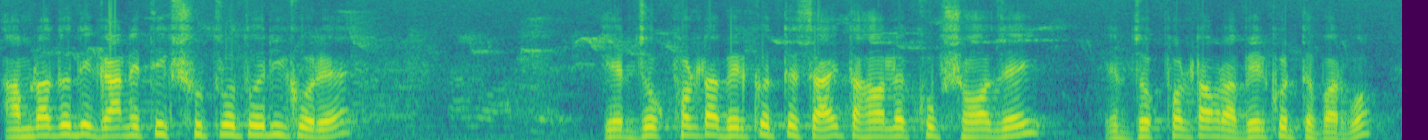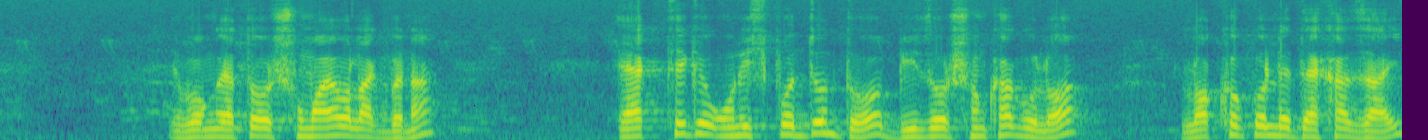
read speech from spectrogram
আমরা যদি গাণিতিক সূত্র তৈরি করে এর যোগফলটা বের করতে চাই, তাহলে খুব সহজেই এর যোগফলটা আমরা বের করতে পারব। এবং এত সময়ও লাগবে না। এক থেকে উনিশ পর্যন্ত বিজোড় সংখ্যাগুলো লক্ষ্য করলে দেখা যায়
